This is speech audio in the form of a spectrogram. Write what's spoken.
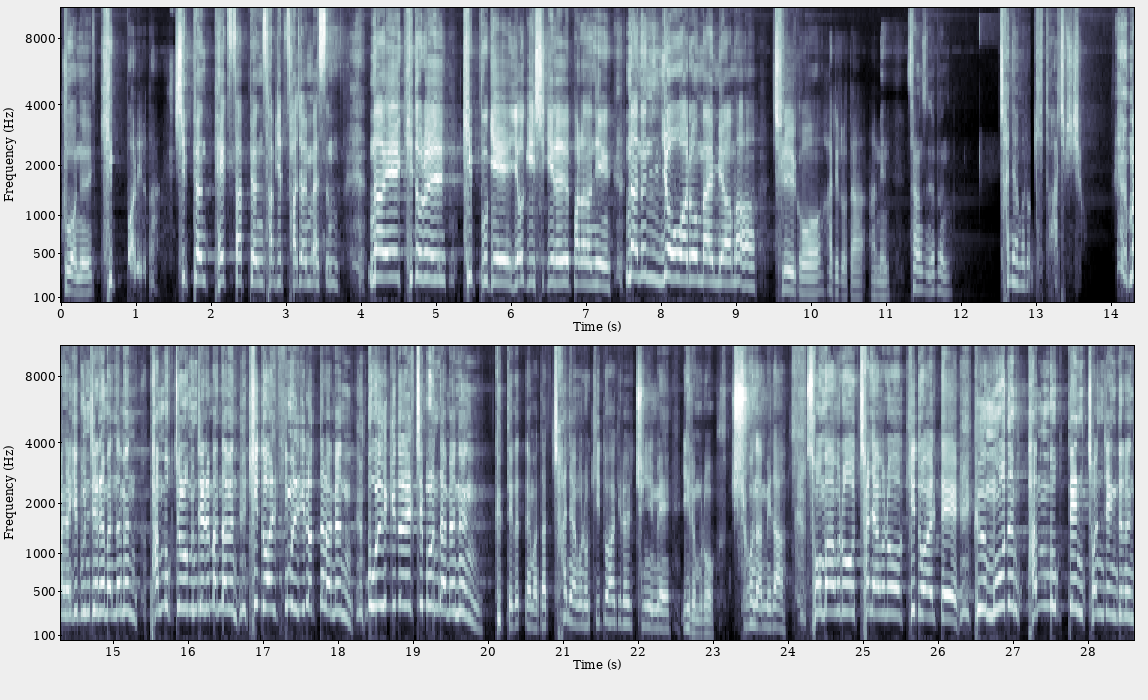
구원을 기뻐하리로다. 시편 104편 34절 말씀 나의 기도를 기쁘게 여기시기를 바라노니 나는 여호와로 말미암아 즐거워하리로다. 아멘. 사랑하는 여러분 찬양으로 기도하십시오. 만약에 문제를 만나면 반복적으로 문제를 만나면 기도할 힘을 잃었다라면 뭘 기도할지 모른다면은 그때 그때마다 찬양으로 기도하기를 주님의 이름으로 축원합니다. 소망으로 찬양으로 기도할 때 그 모든 반복된 전쟁들은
